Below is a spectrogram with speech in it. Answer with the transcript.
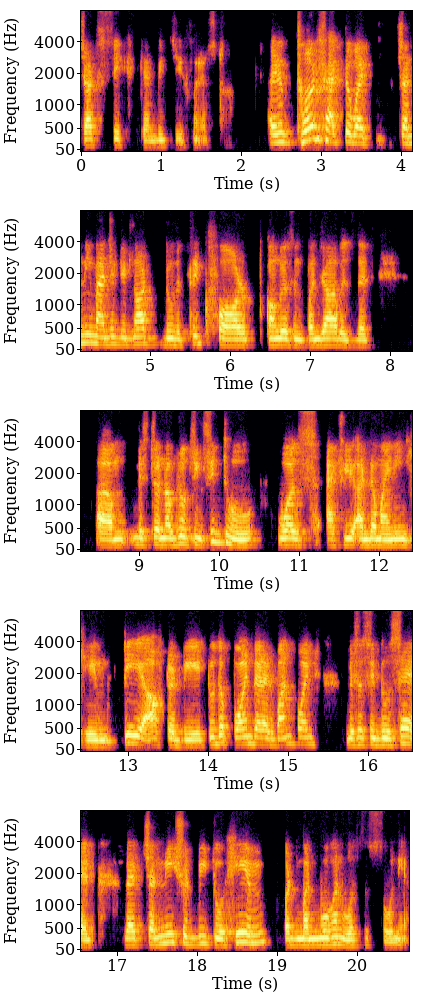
Jat Sikh can be chief minister. And third factor why Channi Magic did not do the trick for Congress in Punjab is that um, Mr. Navjot Singh Sidhu was actually undermining him day after day to the point that at one point Mr. Sidhu said that Channi should be to him, but Manmohan was to Sonia.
